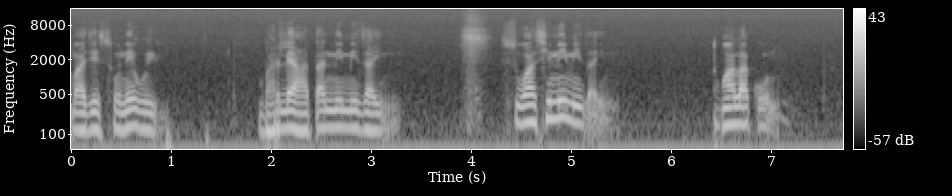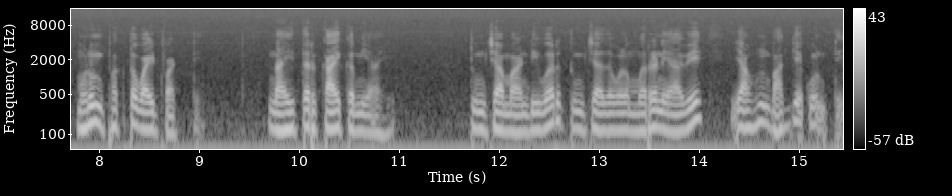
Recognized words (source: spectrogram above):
माझे सोने होईल. भरल्या हातांनी मी जाईन. सुवासिनी मी जाईन. तुम्हाला कोण? म्हणून फक्त वाईट वाटते. नाहीतर काय कमी आहे? तुमच्या मांडीवर तुमच्याजवळ मरण यावे याहून भाग्य कोणते?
